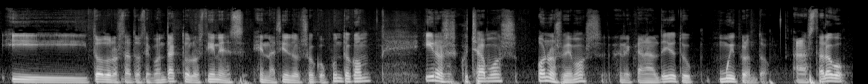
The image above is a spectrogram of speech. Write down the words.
y todos los datos de contacto los tienes en haciendoelsoco.com y nos escuchamos o nos vemos en el canal de YouTube muy pronto. Hasta luego.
